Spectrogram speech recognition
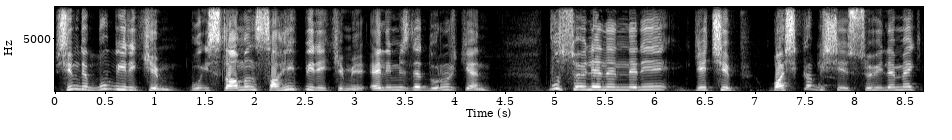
Şimdi bu birikim bu İslam'ın sahih birikimi elimizde dururken bu söylenenleri geçip başka bir şey söylemek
